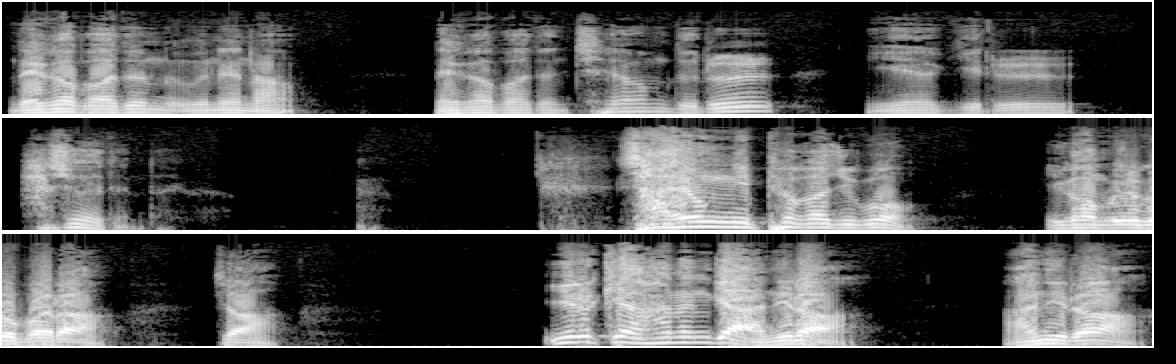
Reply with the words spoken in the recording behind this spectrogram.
내가 받은 은혜나 내가 받은 체험들을 이야기를 하셔야 된다. 사형리 펴가지고 이거 한번 읽어봐라. 자, 이렇게 하는 게 아니라, 아니라,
